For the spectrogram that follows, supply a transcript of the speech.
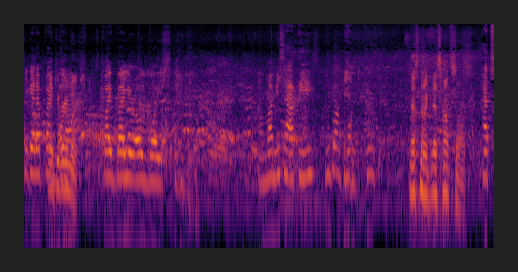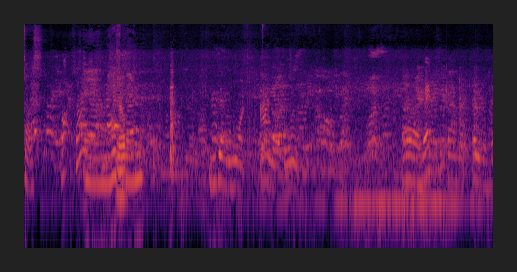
she got a five Thank you very uh, much. five uh, year old voice. uh, mom is happy. You guys want chicken? That's not. That's hot sauce. Hot sauce Hot sauce? and my Yep. Husband. You guys want. I don't want. Oh, that's the kind of potatoes I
